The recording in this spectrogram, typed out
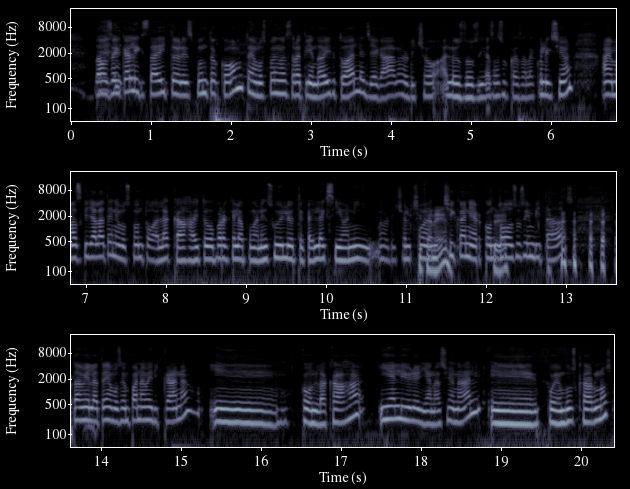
estamos en calixtaeditores.com, tenemos pues nuestra tienda virtual, les llega, mejor dicho, a los dos días a su casa la colección. Además que ya la tenemos con toda la caja y todo para que la pongan en su biblioteca y la exhiban y, mejor dicho, el puedan chicanear con todos sus invitados. También la tenemos en Panamericana y con la caja y en Librería Nacional. Eh, pueden buscarnos.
